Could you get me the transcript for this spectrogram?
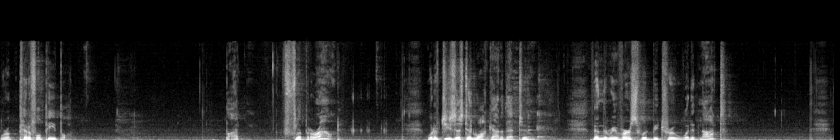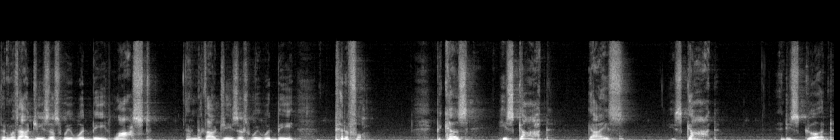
We're a pitiful people. But flip it around. What if Jesus did walk out of that tomb? Then the reverse would be true, would it not? Then without Jesus, we would be lost. And without Jesus, we would be pitiful. Because he's God, guys. He's God. And he's good.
